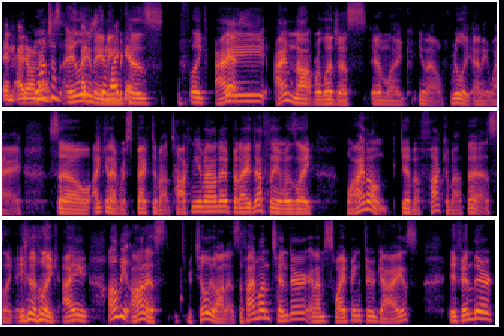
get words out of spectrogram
And I don't well, know. it's just alienating like it. because like I I'm not religious in like you know really any way, so I can have respect about talking about it. But I definitely was like, well, I don't give a fuck about this. Like you know, like I I'll be honest, to be totally honest. If I'm on Tinder and I'm swiping through guys, if in their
